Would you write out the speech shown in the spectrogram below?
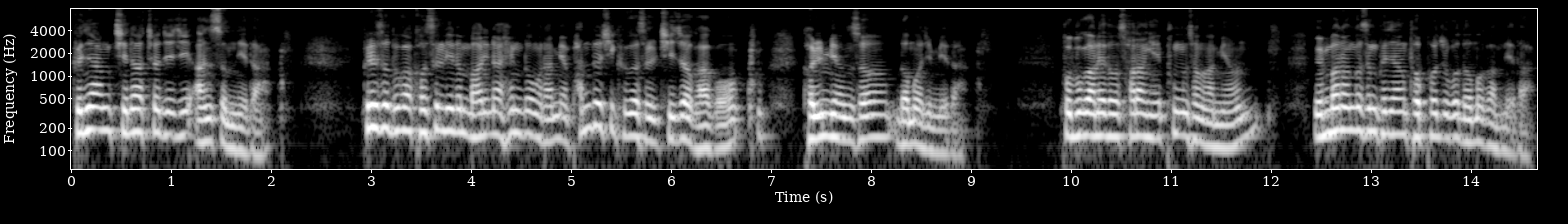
그냥 지나쳐지지 않습니다. 그래서 누가 거슬리는 말이나 행동을 하면 반드시 그것을 지적하고 걸면서 넘어집니다. 부부간에도 사랑이 풍성하면 웬만한 것은 그냥 덮어주고 넘어갑니다.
